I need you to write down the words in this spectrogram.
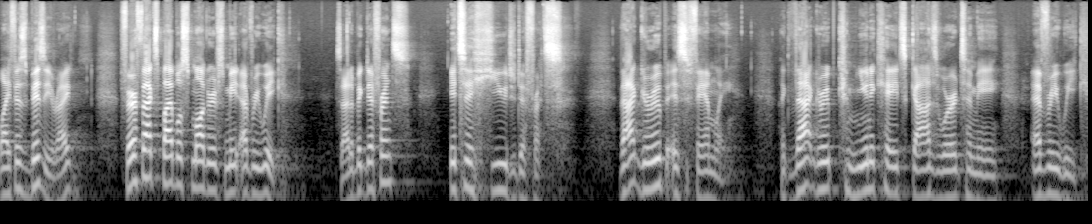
Life is busy, right? Fairfax Bible small groups meet every week. Is that a big difference? It's a huge difference. That group is family. Like that group communicates God's word to me every week.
